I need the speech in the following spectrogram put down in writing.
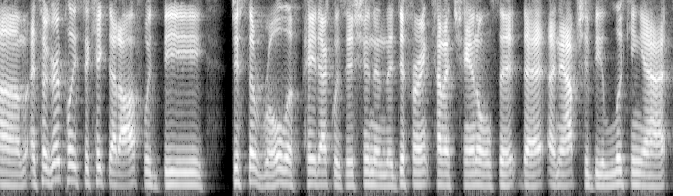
um, and so, a great place to kick that off would be just the role of paid acquisition and the different kind of channels that that an app should be looking at,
